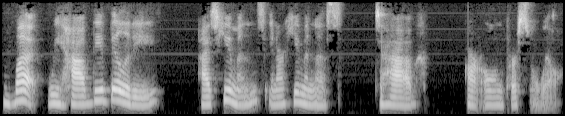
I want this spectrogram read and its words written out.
But we have the ability as humans in our humanness to have our own personal will.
